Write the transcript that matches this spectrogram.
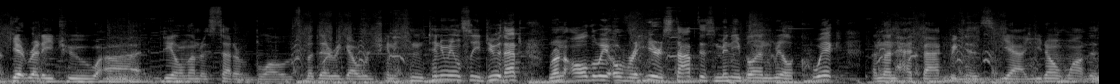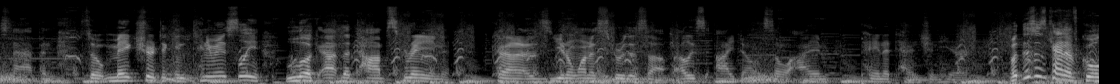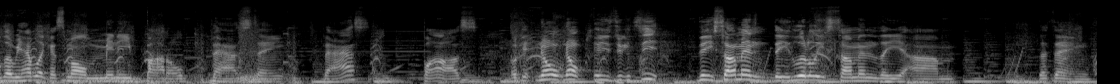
get ready to uh, deal another set of blows. But there we go, we're just to continuously do that, run all the way over here, stop this Miniblin real quick, and then head back because, yeah, you don't want this to happen. So make sure to continuously look at the top screen because you don't want to screw this up. At least I don't, so I'm paying attention here. But this is kind of cool, though. We have like a small mini bottle bass thing. Bass? Boss? Okay, no, no. As you can see, they summon, they literally summon the, um, the thing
